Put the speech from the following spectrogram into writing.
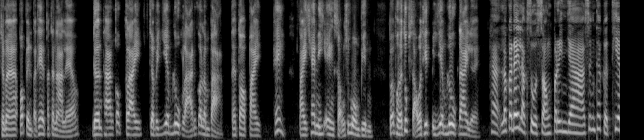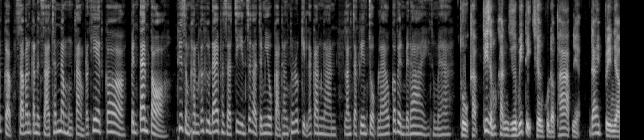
ใช่ไหมเพราะเป็นประเทศพัฒนาแล้ว เดินทางก็ไกลจะไปเยี่ยมลูกหลานก็ลำบาก แต่ต่อไปเฮ้ไปแค่นี้เองสองชั่วโมงบินเผลอๆทุกเสาร์อาทิตย์ไปเยี่ยมลูกได้เลย ค่ะแล้วก็ได้หลักสูตร 2 ปริญญา ซึ่งถ้าเกิดเทียบกับสถาบันการศึกษาชั้นนำของต่างประเทศก็เป็นแต้มต่อ ที่สำคัญก็คือได้ภาษาจีน ซึ่งอาจจะมีโอกาสทางธุรกิจและการงาน หลังจากเรียนจบแล้วก็เป็นไปได้ถูกไหมฮะถูกครับที่สำคัญคือมิติเชิงคุณภาพเนี่ยได้ปริญญา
